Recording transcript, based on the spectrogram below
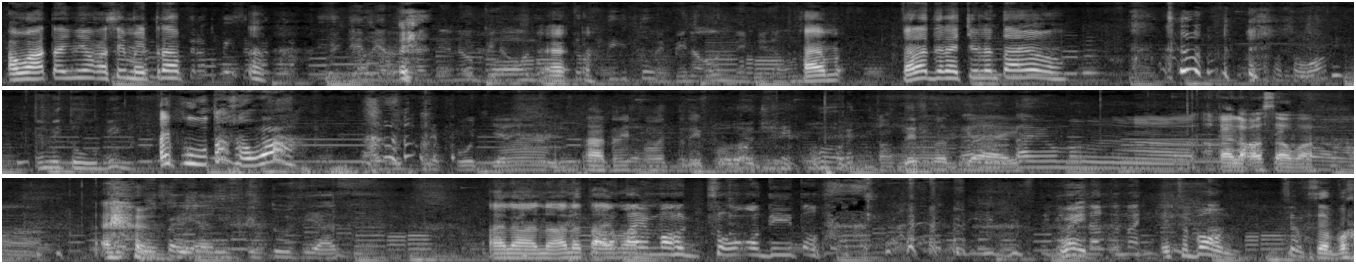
awatan nyo kasi may trap. Hindi, meron dyan din. no? Binaon. May binaon, may binaon. kaya, tara, diretso lang tayo. Eh, may tubig. Ay, puta, sawa. Food yan. Ah, drift food, drift food. Drift food, guys. Tayong mga... Akala ko sawa. Specialist enthusiast. Ano, ano, ano tayo Tayo mo? magsoko dito. Wait, it's a bone. Sa, bo-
